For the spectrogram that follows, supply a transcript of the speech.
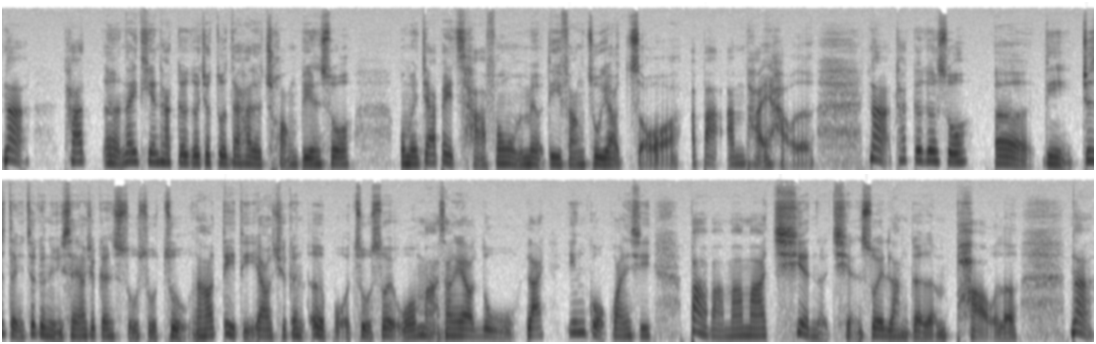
那他呃那一天，他哥哥就蹲在他的床边说：“我们家被查封，我们没有地方住，要走啊！阿爸安排好了。”那他哥哥说：“呃，你就是等于这个女生要去跟叔叔住，然后弟弟要去跟二伯住，所以我马上要录来因果关系。爸爸妈妈欠了钱，所以两个人跑了。那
